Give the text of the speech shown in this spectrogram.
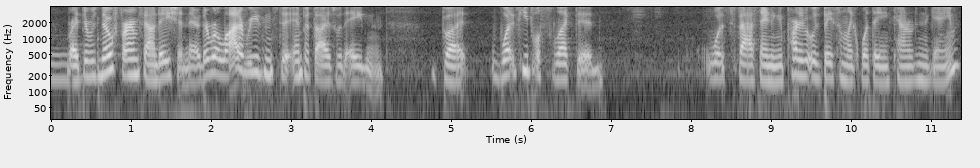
Mm. Right? There was no firm foundation there. There were a lot of reasons to empathize with Aiden, but what people selected was fascinating and part of it was based on like what they encountered in the game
